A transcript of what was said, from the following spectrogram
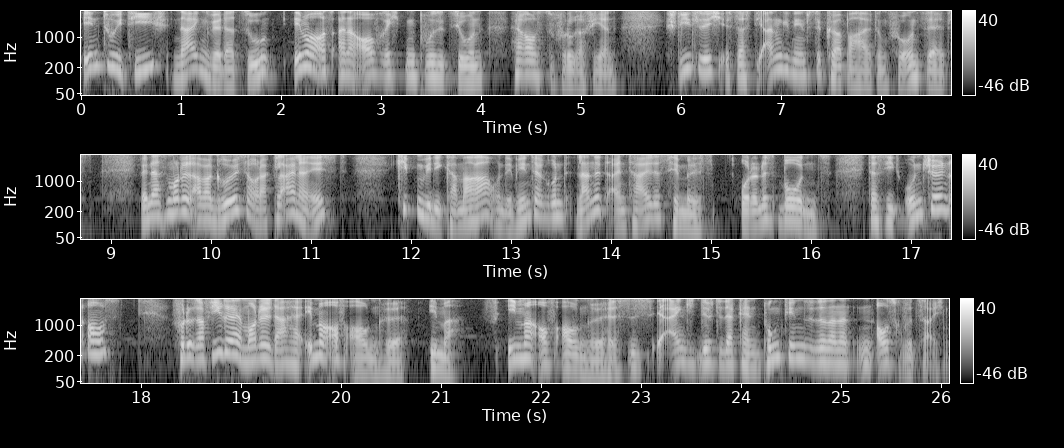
Intuitiv neigen wir dazu, immer aus einer aufrechten Position heraus zu fotografieren. Schließlich ist das die angenehmste Körperhaltung für uns selbst. Wenn das Model aber größer oder kleiner ist, kippen wir die Kamera und im Hintergrund landet ein Teil des Himmels oder des Bodens. Das sieht unschön aus. Fotografiere dein Model daher immer auf Augenhöhe. Immer. Immer auf Augenhöhe. Das ist eigentlich dürfte da kein Punkt hin, sondern ein Ausrufezeichen.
